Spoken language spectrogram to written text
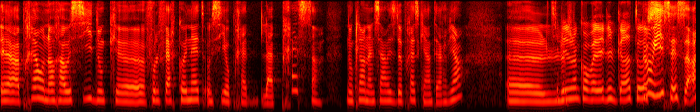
Et après, on aura aussi, donc, euh, faut le faire connaître aussi auprès de la presse. Donc là, on a le service de presse qui intervient. Euh, C'est le- les gens qui envoient des livres gratos. Oui, c'est ça.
